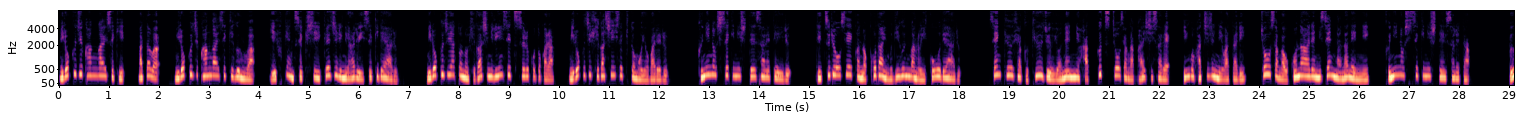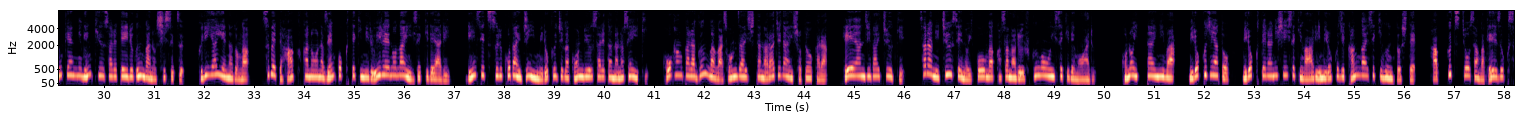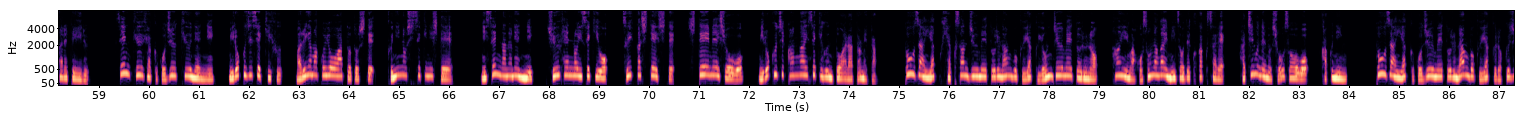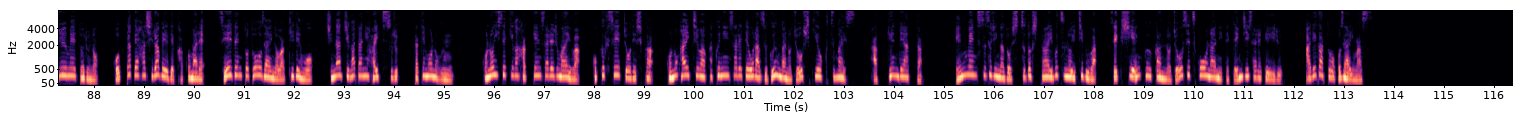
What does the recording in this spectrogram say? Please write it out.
弥勒寺灌漑石、または弥勒寺灌漑石群は、岐阜県関市池尻にある遺跡である。弥勒寺跡の東に隣接することから、弥勒寺東遺跡とも呼ばれる。国の史跡に指定されている。律令成果の古代麦群河の遺構である。1994年に発掘調査が開始され、以後8時にわたり、調査が行われ2007年に国の史跡に指定された。文献に言及されている群河の施設、クリアイエなどが、すべて把握可能な全国的に類例のない遺跡であり、隣接する古代寺院弥勒寺が建立された7世紀、後半から群河が存在した奈良時代初頭から平安時代中期、さらに中世の遺構が重なる複合遺跡でもある。この一帯には、弥勒寺跡、弥勒寺西遺跡があり弥勒寺灌漑石群として発掘調査が継続されている。1959年に弥勒寺石府丸山古用跡として国の史跡に指定。2007年に周辺の遺跡を追加指定して指定名称を弥勒寺灌漑石群と改めた。東西約130メートル南北約40メートルの範囲が細長い溝で区画され、8棟の焦燥を確認。東西約50メートル南北約60メートルの掘立柱塀で囲まれ、正殿と東西の脇殿を品地型に配置する建物群。この遺跡が発見される前は国府成長でしかこの配置は確認されておらず群河の常識を覆す発見であった。円面すずりなど出土した遺物の一部は石市円空間の常設コーナーにて展示されている。ありがとうございます。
